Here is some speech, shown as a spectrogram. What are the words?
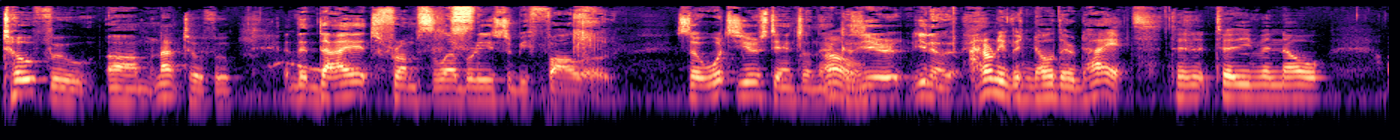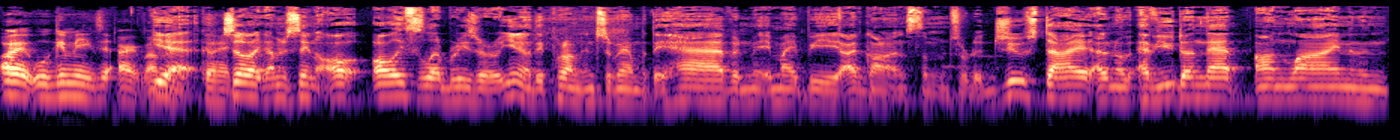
tofu, um, not tofu. The diets from celebrities should be followed. So what's your stance on that? Because Oh. you're, you know, I don't even know their diets to to even know. All right, well, give me. Exa- all right, yeah. bad. Go ahead. So like I'm just saying, all, all these celebrities are, you know, they put on Instagram what they have, and it might be I've gone on some sort of juice diet. I don't know. Have you done that online? And then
